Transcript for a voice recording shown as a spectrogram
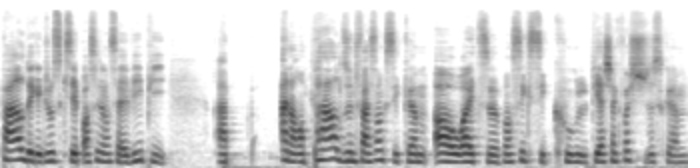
parle de quelque chose qui s'est passé dans sa vie puis elle, elle en parle d'une façon que c'est comme ah ouais tu vas penser que c'est cool. Puis à chaque fois je suis juste comme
